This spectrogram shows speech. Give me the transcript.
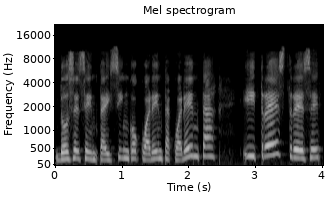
317-265-4040 y 313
